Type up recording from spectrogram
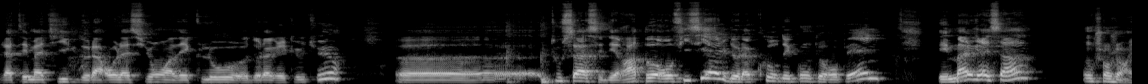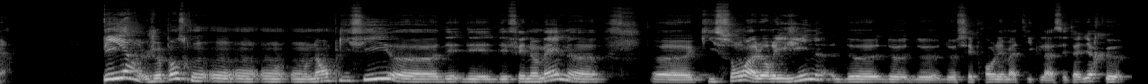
la thématique de la relation avec l'eau de l'agriculture. tout ça, c'est des rapports officiels de la Cour des comptes européenne, et malgré ça, on change rien. Pire, je pense qu'on on, on, amplifie des, phénomènes qui sont à l'origine de, de, ces problématiques-là. C'est-à-dire que,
